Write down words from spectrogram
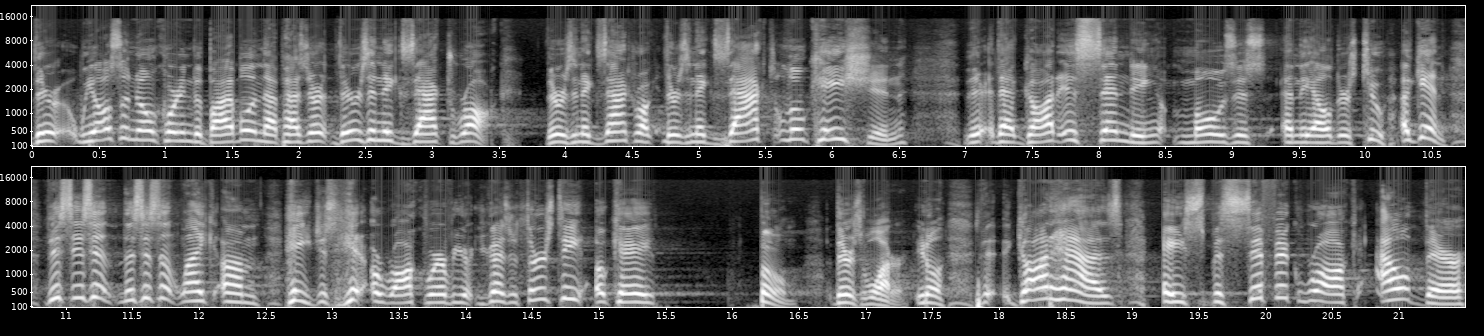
There, we also know, according to the Bible, in that passage, there's an exact rock. There's an exact rock. There's an exact location that God is sending Moses and the elders to. Again, this isn't this isn't like, um, hey, just hit a rock wherever you're. You guys are thirsty? Okay, boom. There's water. You know, God has a specific rock out there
